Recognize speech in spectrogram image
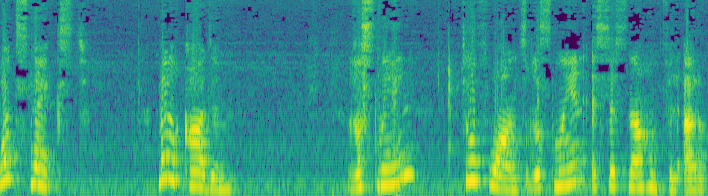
What's next? ما القادم؟ غصنين؟ Two of Wands غصنين أسسناهم في الأرض.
